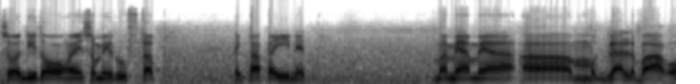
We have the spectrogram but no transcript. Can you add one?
So andito ako ngayon sa may rooftop. Nagpapainit. Mamaya-maya um, maglalaba ako.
